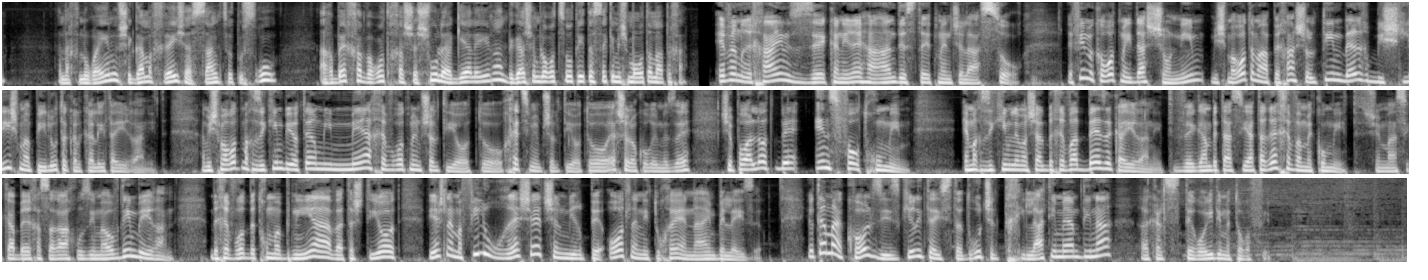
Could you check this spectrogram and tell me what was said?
אנחנו ראינו שגם אחרי שהסנקציות הוסרו, הרבה חברות חששו להגיע לאיראן בגלל שהן לא רוצות להתעסק עם משמרות המהפכה. אבן ריחיים זה כנראה ה understatement של העשור. לפי מקורות מידע שונים, משמרות המהפכה שולטים בערך בשליש מהפעילות הכלכלית האיראנית. המשמרות מחזיקים ביותר מ-100 חברות ממשלתיות, או חצי ממשלתיות, או איך שלא קוראים לזה, שפועלות באין ספור תחומים. הם מחזיקים למשל בחברת בזק האיראנית, וגם בתעשיית הרכב המקומית, שמעסיקה בערך 10% מהעובדים באיראן, בחברות בתחום הבנייה והתשתיות, ויש להם אפילו רשת של מרפאות לניתוחי עיניים בלייזר. יותר מהכל זה הזכיר לי את ההסתדרות של תחילת ימי המדינה, רק על סטרואידים מטורפים.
